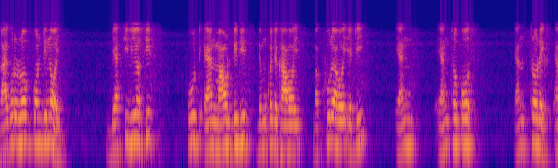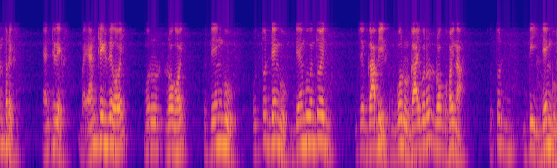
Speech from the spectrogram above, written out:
গাই গরুর রোগ কোনটি নয়? ব্যাসিলিওসিস, ফুট অ্যান্ড মাউথ ডিজিজ যে মুখে যে ঘা হয় বা খুরা হয়, এটি অ্যান- অ্যানথ্রোপোস, অ্যানথ্রোরেক্স অ্যানথোরেক্স অ্যান্টিরেক্স বা অ্যান্ট্রিক্স যে হয়, গরুর রোগ হয়। ডেঙ্গু, উত্তর ডেঙ্গু। ডেঙ্গু কিন্তু ওই যে গাভীর, গরুর, গাই গরুর রোগ হয় না। উত্তর ডি, ডেঙ্গু।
